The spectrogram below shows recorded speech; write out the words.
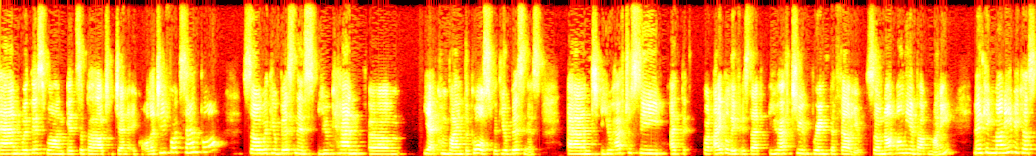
And with this one, it's about gender equality, for example. So with your business, you can, um, yeah, combine the goals with your business. And you have to see, what I believe is that you have to bring the value. So not only about money, making money, because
